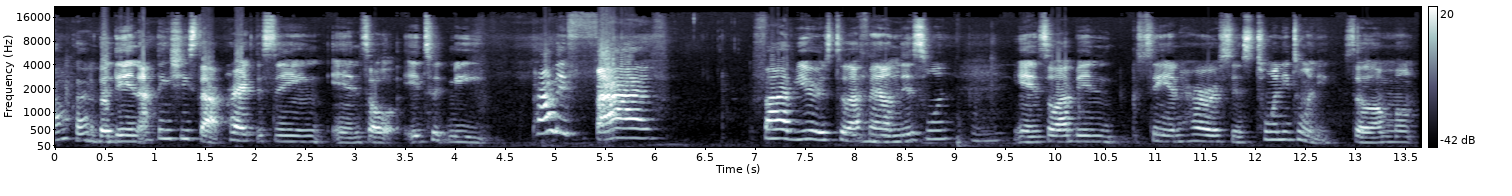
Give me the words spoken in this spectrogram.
okay. But then I think she stopped practicing, and so it took me probably five five years till I found mm-hmm. this one, mm-hmm. and so I've been seeing her since 2020. So I'm on.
